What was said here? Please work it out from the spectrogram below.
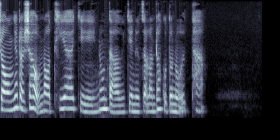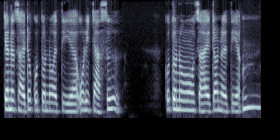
rong nhớ đó sao nó thia chị nôn tạo chị nữ giờ lần đó của tôi nữ thả chị nữ giải đó của tôi nói thì ô li trả sư cô tôi nu dài cho nơi um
